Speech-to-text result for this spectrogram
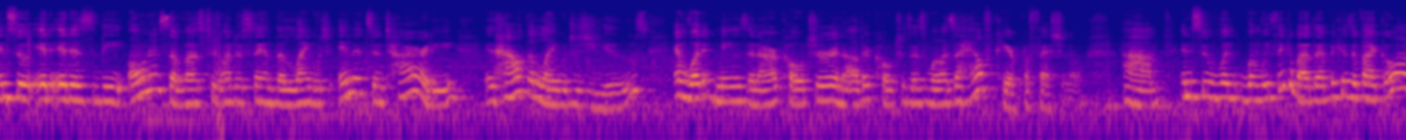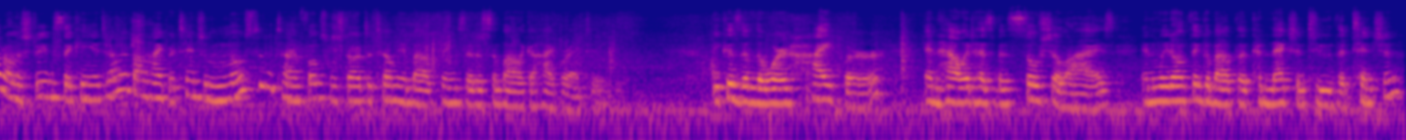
And so it, it is the onus of us to understand the language in its entirety and how the language is used and what it means in our culture and other cultures as well as a healthcare professional. Um, and so when, when we think about that, because if I go out on the street and say, Can you tell me about hypertension? Most of the time, folks will start to tell me about things that are symbolic of hyperactivity. Because of the word hyper and how it has been socialized, and we don't think about the connection to the tension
